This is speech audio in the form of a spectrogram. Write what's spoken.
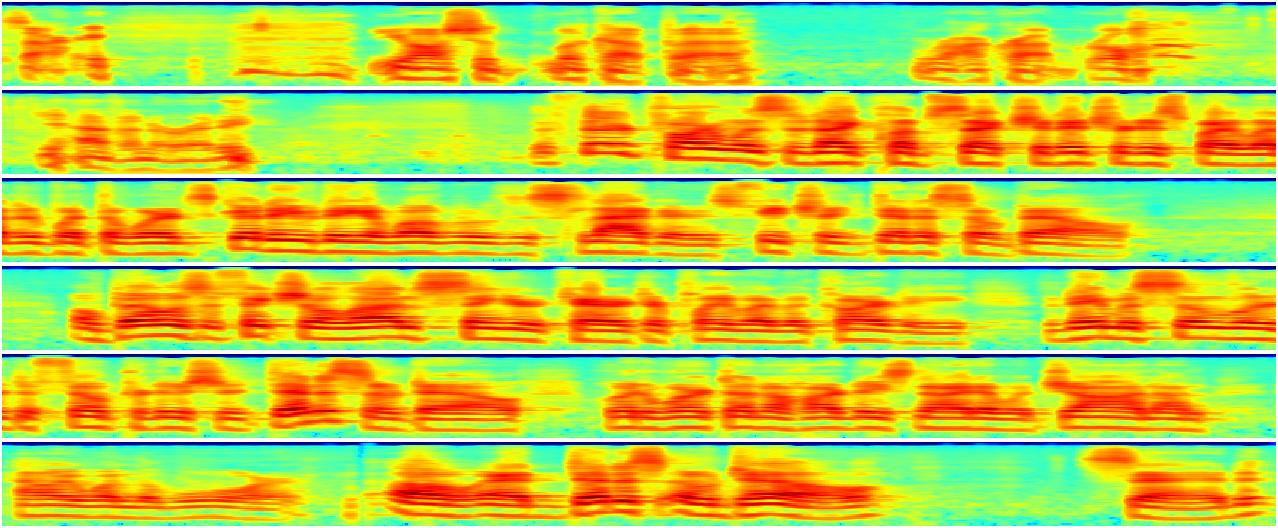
Sorry, you all should look up uh, Rock Rod Roll if you haven't already. The third part was the nightclub section introduced by Leonard with the words "Good evening and welcome to Slaggers," featuring Dennis O'Bell. O'Bell was a fictional lounge singer character played by McCartney. The name was similar to film producer Dennis O'Dell, who had worked on A Hard Day's Night and with John on How I Won the War. Oh, and Dennis O'Dell said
